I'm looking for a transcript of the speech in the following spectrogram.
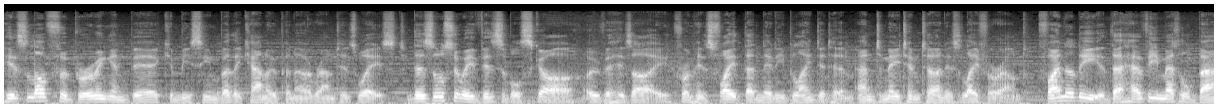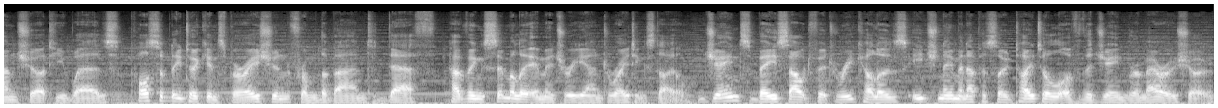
His love for brewing and beer can be seen by the can opener around his waist. There's also a visible scar over his eye from his fight that nearly blinded him and made him turn his life around. Finally, the heavy metal band shirt he wears possibly took inspiration from the band Death, having similar imagery and writing style. Jane's base outfit recolors each name and episode title of The Jane Romero Show.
